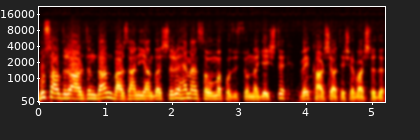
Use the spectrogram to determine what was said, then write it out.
Bu saldırı ardından Barzani yandaşları hemen savunma pozisyonuna geçti ve karşı ateşe başladı.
